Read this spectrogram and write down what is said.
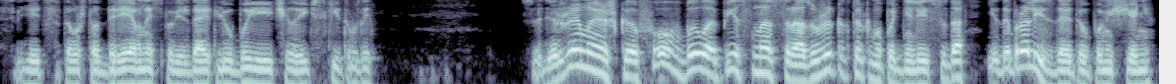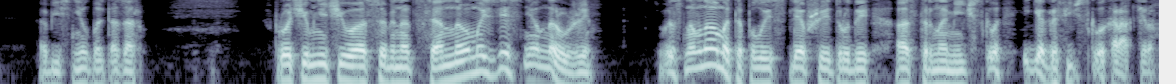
свидетельство того, что древность побеждает любые человеческие труды. Содержимое шкафов было описано сразу же, как только мы поднялись сюда и добрались до этого помещения, — объяснил Бальтазар. Впрочем, ничего особенно ценного мы здесь не обнаружили. В основном это полуистлевшие труды астрономического и географического характера.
